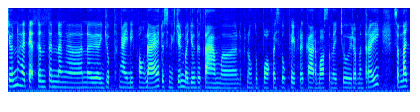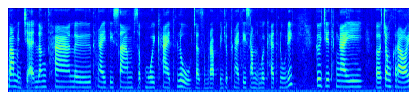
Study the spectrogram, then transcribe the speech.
ជនហើយតេតិនទៅនឹងនៅយប់ថ្ងៃនេះផងដែរទស្សនិកជនបើយើងទៅតាមនៅក្នុងទំព័រ Facebook Page ផ្លូវការរបស់សម្ដេចជួយរដ្ឋមន្ត្រីសម្ដេចបានបញ្ជាក់ឲ្យដឹងថានៅថ្ងៃទី31ខែធ្នូចាសម្រាប់យប់ថ្ងៃទី31ខែធ្នូនេះគឺជាថ្ងៃចុងក្រោយ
